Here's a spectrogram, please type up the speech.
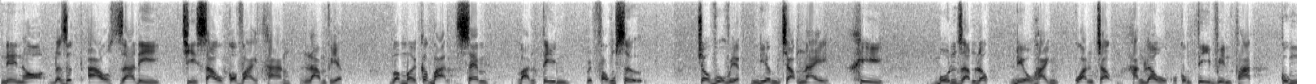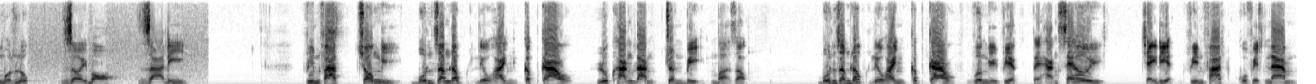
Nên họ đã dứt áo ra đi chỉ sau có vài tháng làm việc. Và mời các bạn xem bản tin về phóng sự cho vụ việc nghiêm trọng này khi bốn giám đốc điều hành quan trọng hàng đầu của công ty VinFast cùng một lúc rời bỏ ra đi. VinFast cho nghỉ 4 giám đốc điều hành cấp cao lúc hãng đang chuẩn bị mở rộng. 4 giám đốc điều hành cấp cao vừa nghỉ việc tại hãng xe hơi chạy điện VinFast của Việt Nam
